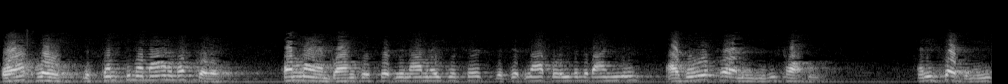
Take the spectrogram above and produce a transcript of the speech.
Before I close, just come to my mind, I must say it. A man belonging to a certain denominational church that did not believe in divine healing, I was in a prayer meeting, he taught me. And he said to me,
